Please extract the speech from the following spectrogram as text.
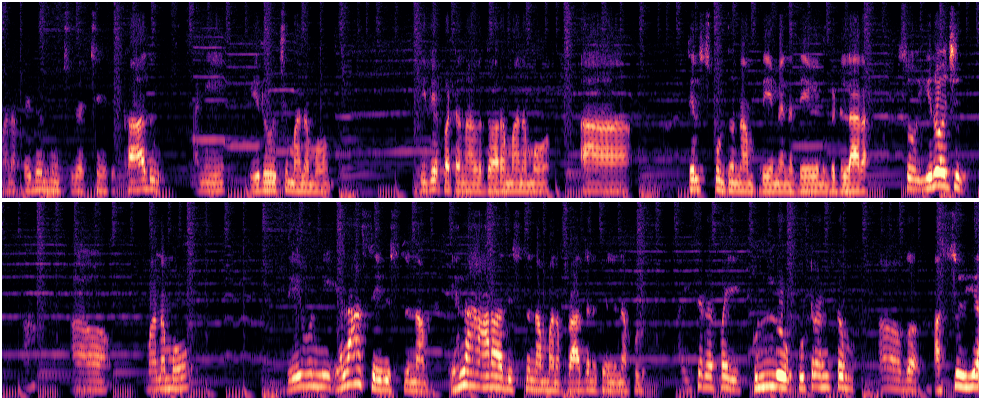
మన పెదవుల నుంచి వచ్చేది కాదు అని ఈరోజు మనము దివ్య పట్టణాల ద్వారా మనము తెలుసుకుంటున్నాం ప్రియమైన దేవుని బిడ్డలారా. సో ఈరోజు మనము దేవుణ్ణి ఎలా సేవిస్తున్నాం ఎలా ఆరాధిస్తున్నాం మన ప్రార్థనకి వెళ్ళినప్పుడు ఇతరులపై కుళ్ళు కుట్రంటం అసూయ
